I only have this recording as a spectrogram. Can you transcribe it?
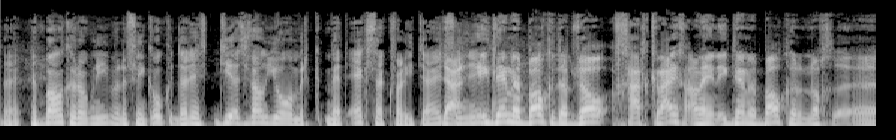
Nee. En Balker ook niet, maar dat vind ik ook. Dat heeft, die is wel een jongen met, met extra kwaliteit, Ja, vind ik. ik denk dat Balken dat wel gaat krijgen. Alleen ik denk dat Balken nog eh,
